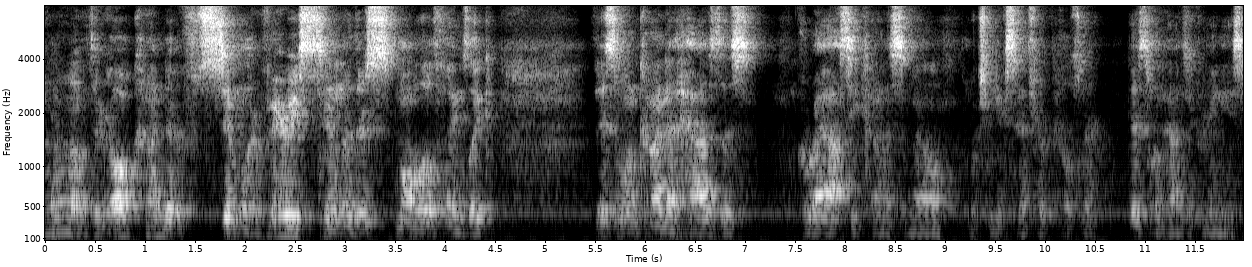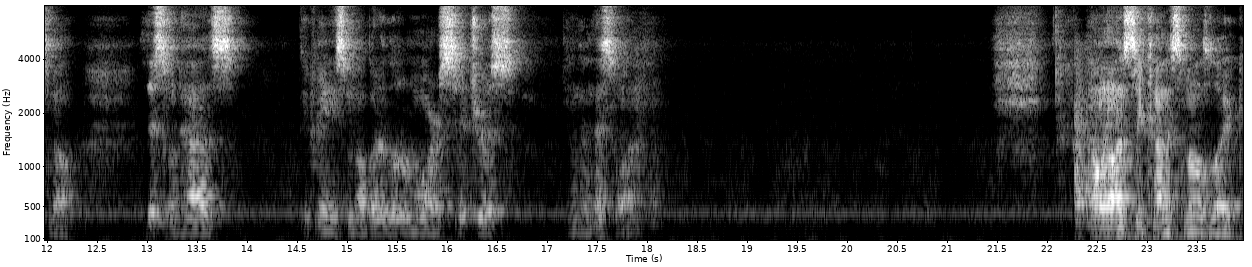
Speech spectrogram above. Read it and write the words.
I don't know. They're all kind of similar, very similar. There's small little things like this one kind of has this grassy kind of smell, which makes sense for a pilsner. This one has a greeny smell. This one has the greeny smell, but a little more citrus. And then this one. That one honestly kind of smells like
